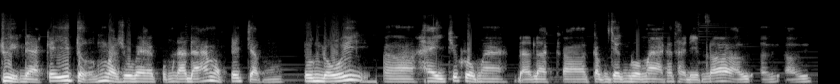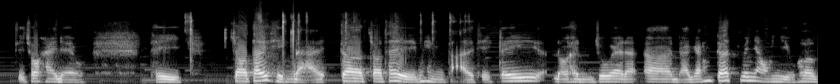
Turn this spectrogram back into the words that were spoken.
truyền đạt cái ý tưởng và Juve cũng đã đá một cái trận tương đối uh, hay trước Roma đã là uh, cầm chân Roma cái thời điểm đó ở ở ở tỷ số hai đều. Thì cho tới hiện đại cho cho tới điểm hiện tại thì cái đội hình Juve đã uh, đã gắn kết với nhau nhiều hơn.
